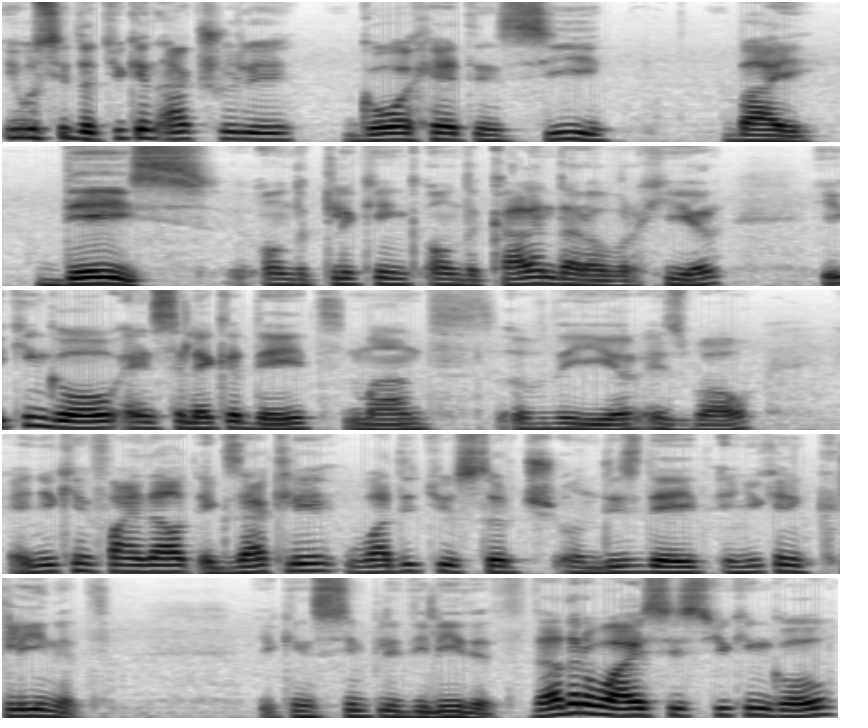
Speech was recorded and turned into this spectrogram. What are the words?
you will see that you can actually go ahead and see by days on the clicking on the calendar over here. You can go and select a date month of the year as well and you can find out exactly what did you search on this date and you can clean it. You can simply delete it. The otherwise is you can go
